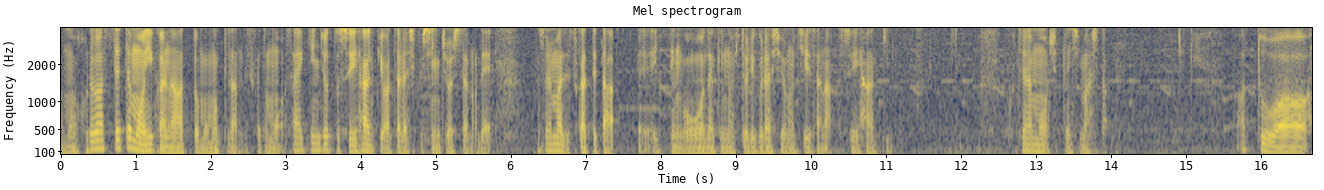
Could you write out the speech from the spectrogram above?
もうこれは捨ててもいいかなとも思ってたんですけども最近ちょっと炊飯器を新しく新調したのでそれまで使ってた1.5号だけの一人暮らし用の小さな炊飯器こちらも出品しました。あとは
